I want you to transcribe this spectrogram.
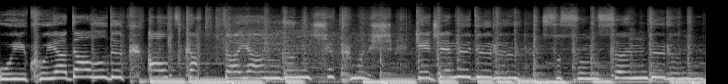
uykuya daldık Alt katta yangın çıkmış. Gece müdürü susun söndürün.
